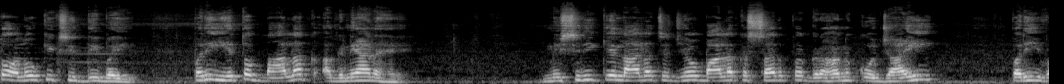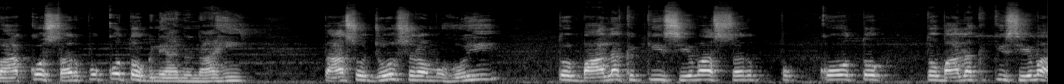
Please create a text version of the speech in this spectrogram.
તો અલૌકિક સિદ્ધિ अलौकिक पर ये तो बालक अज्ञान है मिश्री के लालच जो बालक सर्प ग्रहण को जाई परी वाको सर्प को तो ज्ञान नाही तासो जो श्रम हुई तो बालक की सेवा सर्प को तो तो बालक की सेवा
